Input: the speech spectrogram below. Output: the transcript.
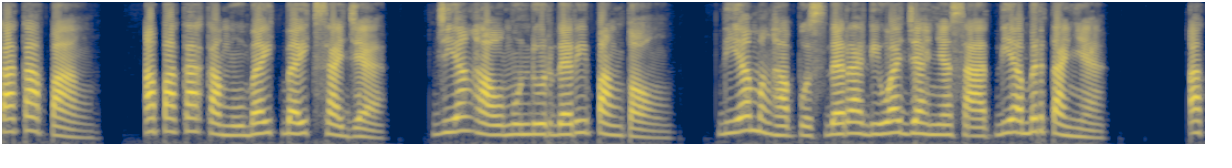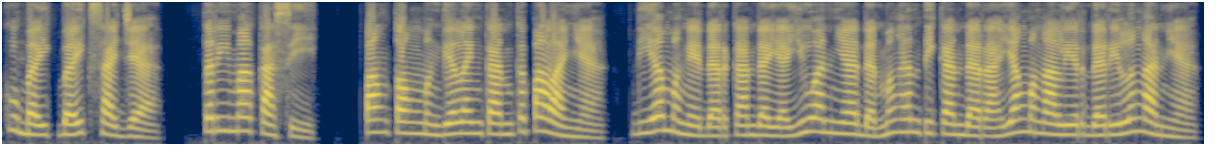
Kakak Pang, apakah kamu baik-baik saja? Jiang Hao mundur dari Pang Tong. Dia menghapus darah di wajahnya saat dia bertanya. Aku baik-baik saja. Terima kasih. Pang Tong menggelengkan kepalanya. Dia mengedarkan daya yuannya dan menghentikan darah yang mengalir dari lengannya.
